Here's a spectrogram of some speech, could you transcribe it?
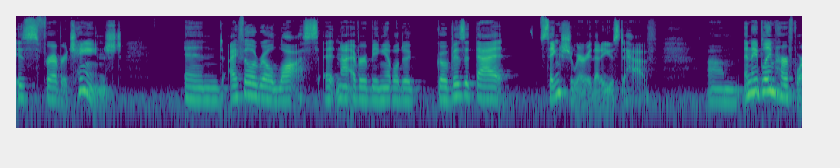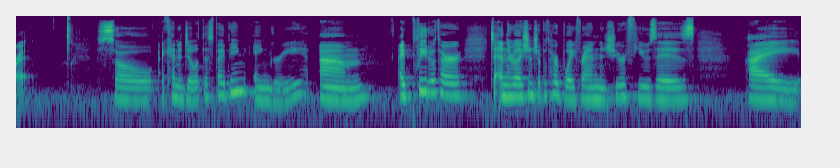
is forever changed. And I feel a real loss at not ever being able to go visit that sanctuary that I used to have. Um, and I blame her for it. So I kind of deal with this by being angry. Um, I plead with her to end the relationship with her boyfriend, and she refuses. I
